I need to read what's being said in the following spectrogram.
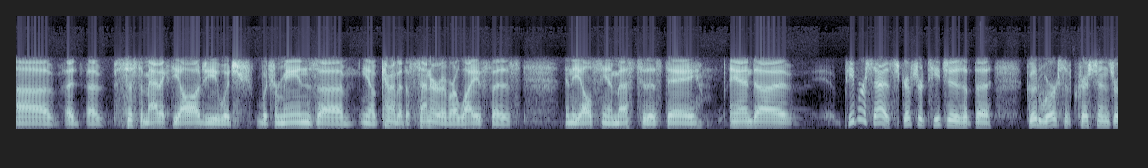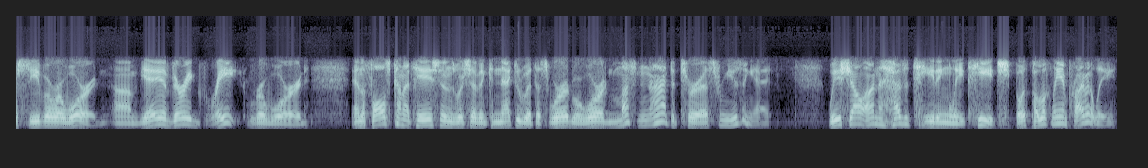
uh, a, a systematic theology, which which remains uh, you know kind of at the center of our life as in the LCMS to this day. And uh, Pieper says Scripture teaches that the good works of Christians receive a reward, um, yea, a very great reward. And the false connotations which have been connected with this word reward must not deter us from using it. We shall unhesitatingly teach, both publicly and privately,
